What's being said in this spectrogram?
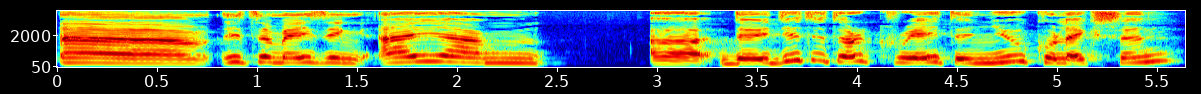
uh, it's amazing. I um, uh, the editor create a new collection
